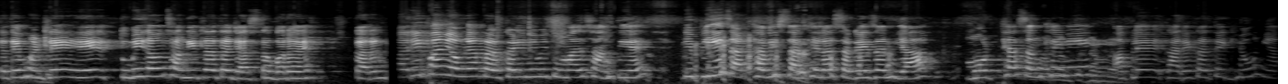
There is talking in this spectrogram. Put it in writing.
तर ते म्हटले हे तुम्ही जाऊन सांगितलं तर जास्त बरं आहे. कारण तरी पण एवढ्या कळकळीने मी तुम्हाला सांगते की प्लीज अठ्ठावीस तारखेला सगळेजण या. मोठ्या संख्येने आपले कार्यकर्ते घेऊन या.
